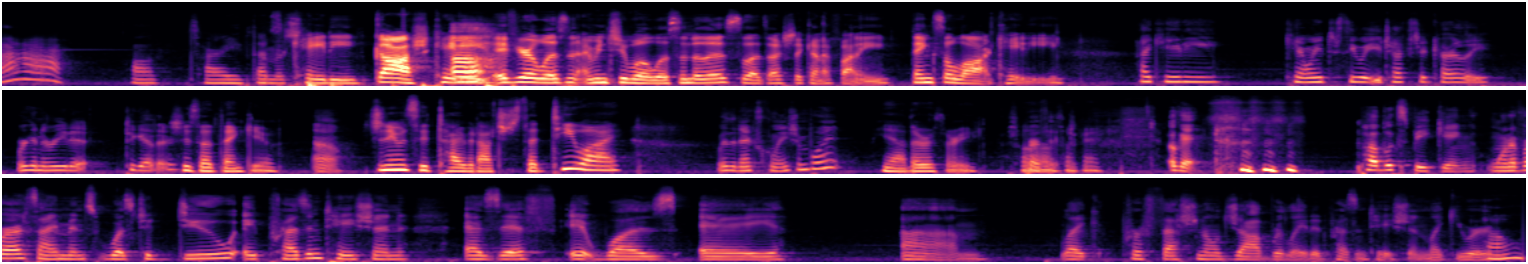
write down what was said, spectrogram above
Ah. Oh, sorry. That's ass- Katie. Gosh, Katie, if you're listening, I mean, she will listen to this, so that's actually kind of funny. Thanks a lot, Katie. Hi, Katie. Can't wait to see what you texted Carly. We're gonna read it together. She said thank you. Oh, She didn't even say type it out. She said TY. with an exclamation point. Yeah, there were three. So that was okay. Okay. Public speaking. One of our assignments was to do a presentation as if it was a um like professional job related presentation like you were Oh.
